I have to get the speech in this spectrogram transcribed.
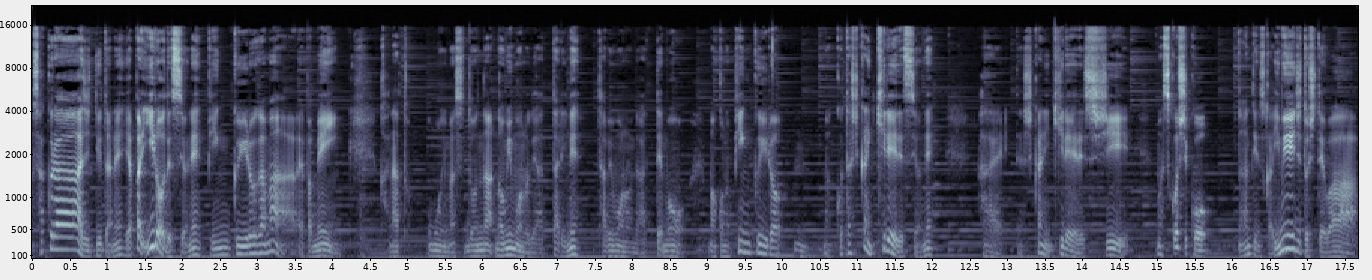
桜味って言ったらね、やっぱり色ですよね。ピンク色がまあ、やっぱメインかなと思います。どんな飲み物であったりね、食べ物であっても、まあ、このピンク色、うんまあ、これ確かに綺麗ですよね。はい。確かに綺麗ですし、まあ、少しこう、なんていうんですか、イメージとしては、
